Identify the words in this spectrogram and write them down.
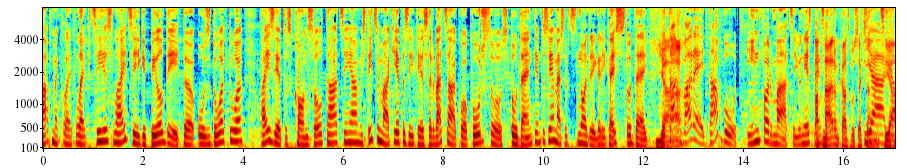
apmeklēt lekcijas, laicīgi pildīt uh, uzdoto, aiziet uz konsultācijām, visticamāk iepazīties ar vecāko kursu studentiem. Tas vienmēr ir noderīgi arī, ka es studēju. Jā. Jo Tad varēja dabūt informāciju un iespējams. Apmēram kāds būs eksāmens. Jā, jā, jā,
